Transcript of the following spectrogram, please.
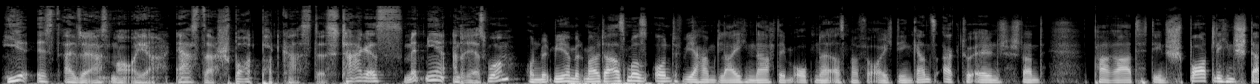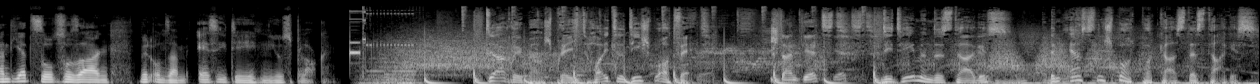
Hier ist also erstmal euer erster Sportpodcast des Tages mit mir, Andreas Wurm. Und mit mir, mit Malte Asmus. Und wir haben gleich nach dem Opener erstmal für euch den ganz aktuellen Stand parat, den sportlichen Stand jetzt sozusagen mit unserem SID Newsblog. Darüber spricht heute die Sportwelt. Stand jetzt. jetzt. Die Themen des Tages im ersten Sportpodcast des Tages.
